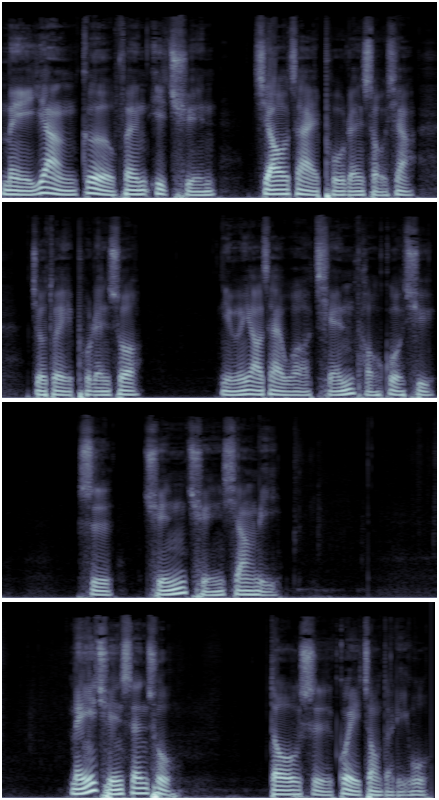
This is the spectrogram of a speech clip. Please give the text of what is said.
每样各分一群，交在仆人手下，就对仆人说：“你们要在我前头过去，使群群相离。”每一群牲畜都是贵重的礼物，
